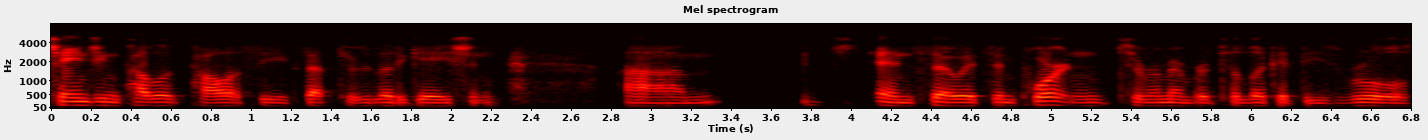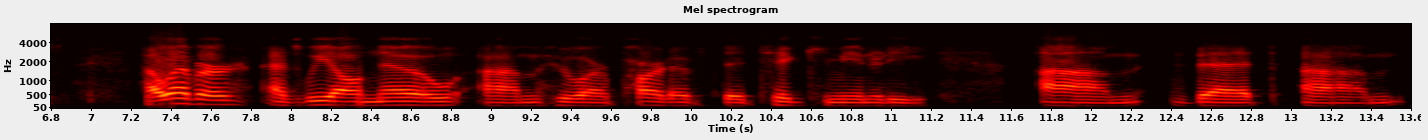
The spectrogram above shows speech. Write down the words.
changing public policy except through litigation. Um, and so it's important to remember to look at these rules. However, as we all know who are part of the TIG community, um, that um,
